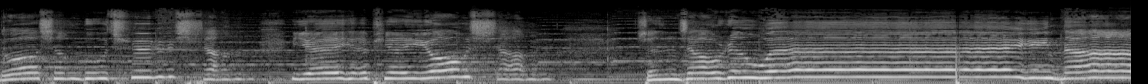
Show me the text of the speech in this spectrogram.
多想不去想，夜夜偏又想，真叫人为难。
